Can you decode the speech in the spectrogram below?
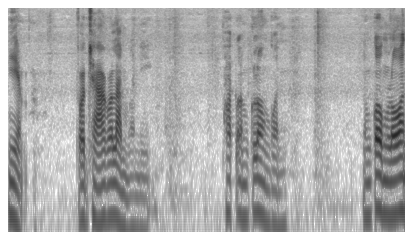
เงียบตอนเช้าก็ลำวันนี้ พักลำกล้องก่อนลำกล้องร้อน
